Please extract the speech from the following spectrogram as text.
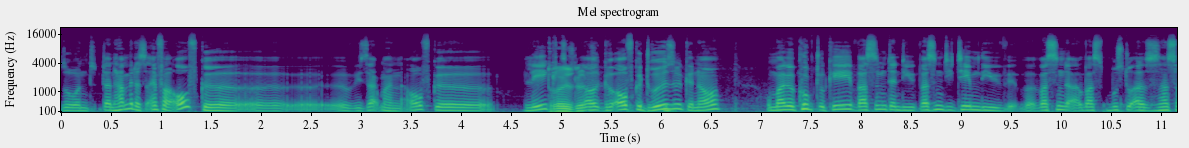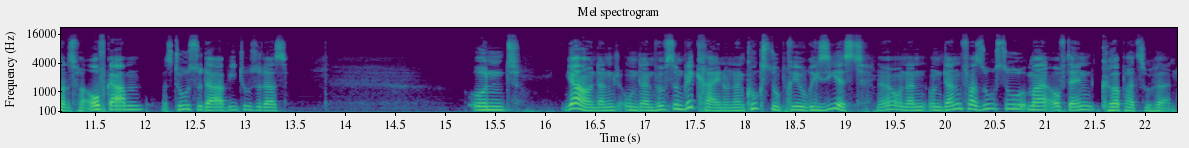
So, und dann haben wir das einfach aufge, äh, wie sagt man, aufgelegt, Dröselt. au- ge- aufgedröselt, genau. Und mal geguckt, okay, was sind denn die, was sind die Themen, die, was sind, was musst du alles, was hast du alles für Aufgaben? Was tust du da? Wie tust du das? Und ja, und dann, und dann wirfst du einen Blick rein und dann guckst du, priorisierst. Ne? Und, dann, und dann versuchst du mal auf deinen Körper zu hören.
